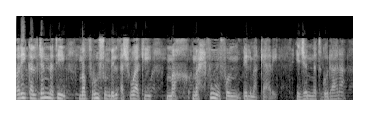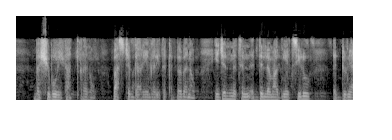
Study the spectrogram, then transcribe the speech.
طريق الجنة مفروش بالأشواك مخ محفوف بالمكاري የጀነት ጎዳና በሽቦ የታጠረ ነው በአስቸጋሪ ነገር የተከበበ ነው የጀነትን እድል ለማግኘት ሲሉ እዱንያ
